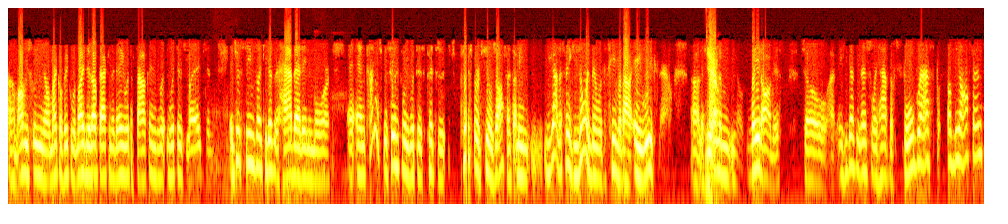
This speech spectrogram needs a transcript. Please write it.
Um, obviously, you know Michael Vick would light it up back in the day with the Falcons with, with his legs, and it just seems like he doesn't have that anymore. And, and kind of specifically with this Pittsburgh, Pittsburgh Steelers offense, I mean, you got to think he's only been with the team about eight weeks now. Uh, they signed yeah. him, you know, late August. So I mean, he doesn't necessarily have the full grasp of the offense.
